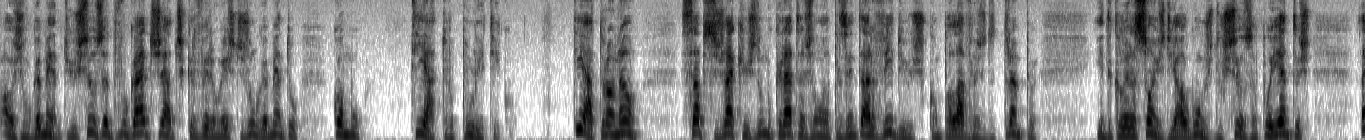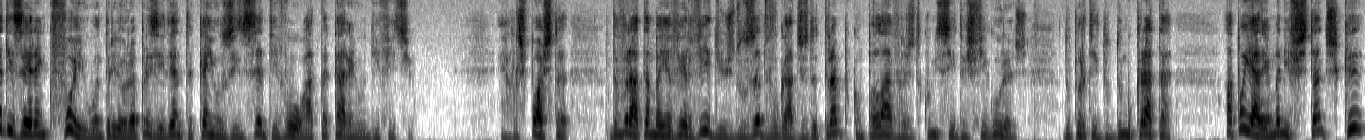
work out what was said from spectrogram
ao julgamento e os seus advogados já descreveram este julgamento como teatro político. Teatro ou não, sabe-se já que os democratas vão apresentar vídeos com palavras de Trump e declarações de alguns dos seus apoiantes a dizerem que foi o anterior a presidente quem os incentivou a atacarem o edifício. Em resposta, deverá também haver vídeos dos advogados de Trump com palavras de conhecidas figuras do Partido Democrata a apoiarem manifestantes que,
